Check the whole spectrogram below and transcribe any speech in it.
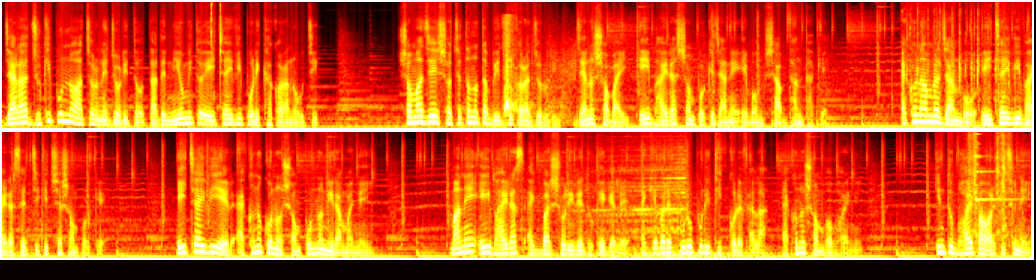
যারা ঝুঁকিপূর্ণ আচরণে জড়িত, তাদের নিয়মিত এইচআইভি পরীক্ষা করানো উচিত। সমাজে সচেতনতা বৃদ্ধি করা জরুরি, যেন সবাই এই ভাইরাস সম্পর্কে জানে এবং সাবধান থাকে। এখন আমরা জানব এইচআইভি ভাইরাসের চিকিৎসা সম্পর্কে। এইচআইভি এর এখনও কোনো সম্পূর্ণ নিরাময় নেই। মানে এই ভাইরাস একবার শরীরে ঢুকে গেলে একেবারে পুরোপুরি ঠিক করে ফেলা এখনও সম্ভব হয়নি। কিন্তু ভয় পাওয়ার কিছু নেই।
